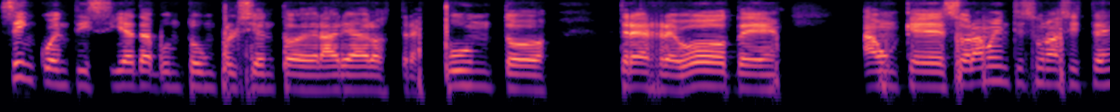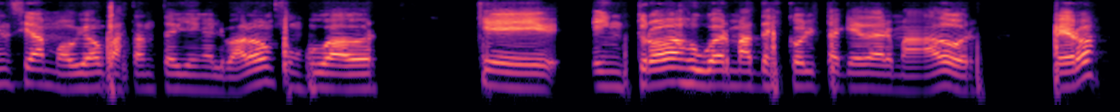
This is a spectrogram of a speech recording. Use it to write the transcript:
57.1% del área de los tres puntos, tres rebotes. Aunque solamente hizo una asistencia, movió bastante bien el balón. Fue un jugador que entró a jugar más de escolta que de armador, pero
